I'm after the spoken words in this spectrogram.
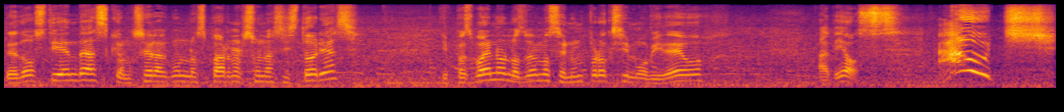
de dos tiendas, conocer algunos partners, unas historias. Y pues bueno, nos vemos en un próximo video. Adiós. ¡Auch!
